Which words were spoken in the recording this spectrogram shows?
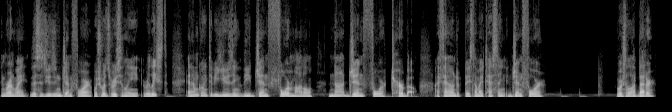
in Runway. This is using Gen 4, which was recently released. And I'm going to be using the Gen 4 model, not Gen 4 Turbo. I found, based on my testing, Gen 4 works a lot better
